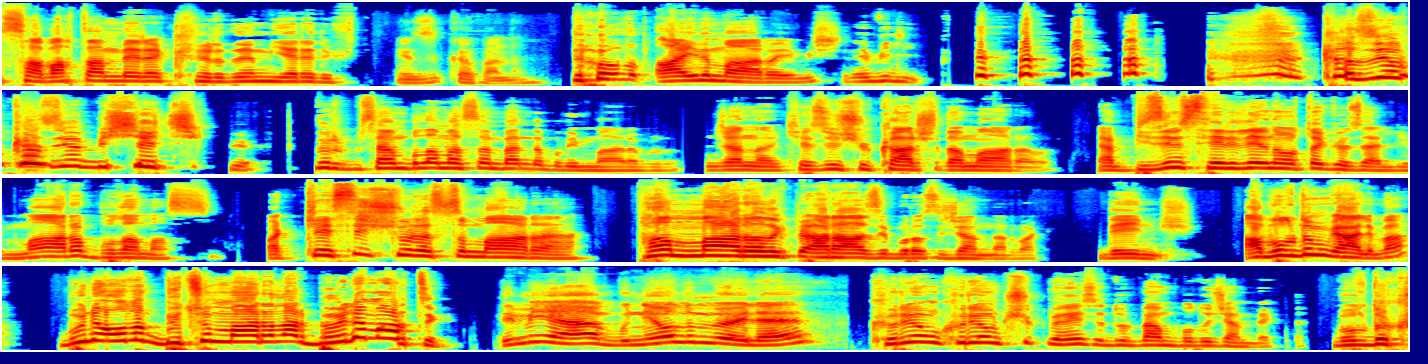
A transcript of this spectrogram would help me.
Sabahtan beri kırdığım yere düştüm. Yazık kafana. Oğlum aynı mağaraymış ne bileyim. kazıyorum kazıyorum bir şey çıkmıyor. Dur sen bulamazsan ben de bulayım mağara burada. Canlar kesin şu karşıda mağara var. Ya bizim serilerin ortak özelliği mağara bulamazsın. Bak kesin şurası mağara. Tam mağaralık bir arazi burası canlar bak. Değilmiş. A buldum galiba. Bu ne oğlum bütün mağaralar böyle mi artık? Değil mi ya? Bu ne oğlum böyle? Kırıyorum kırıyorum çıkmıyor. Neyse dur ben bulacağım bekle. Bulduk.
